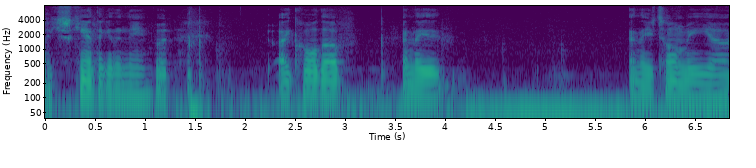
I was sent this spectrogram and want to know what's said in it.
I just can't think of the name, but I called up, and they and they told me uh,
